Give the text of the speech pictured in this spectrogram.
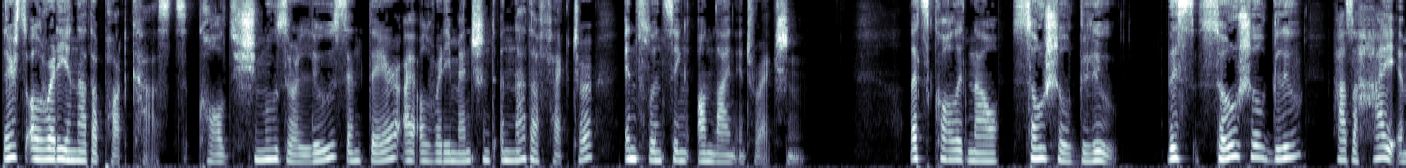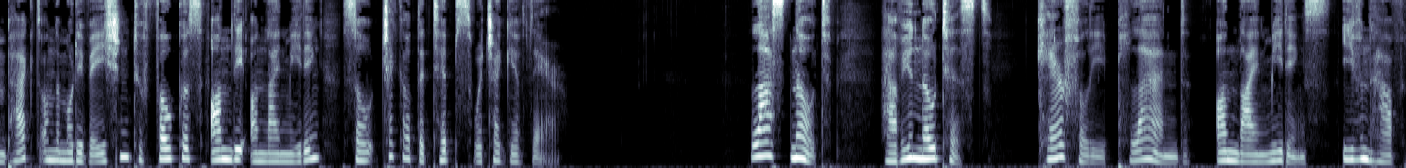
There's already another podcast called Schmooze or Lose, and there I already mentioned another factor influencing online interaction. Let's call it now social glue. This social glue has a high impact on the motivation to focus on the online meeting, so check out the tips which I give there. Last note Have you noticed? Carefully planned online meetings even have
